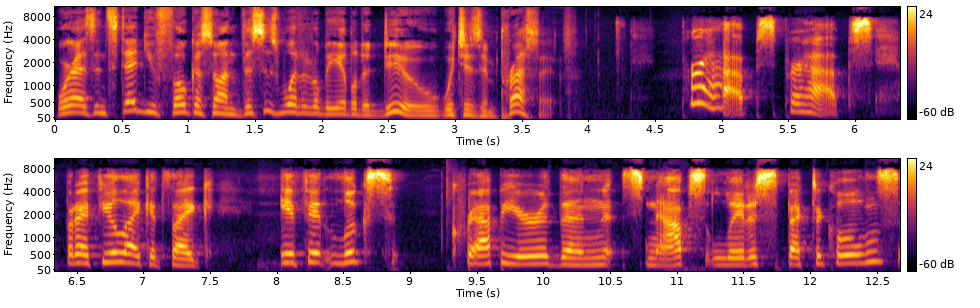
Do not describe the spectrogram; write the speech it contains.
Whereas instead you focus on this is what it'll be able to do, which is impressive. Perhaps, perhaps. But I feel like it's like if it looks crappier than Snap's latest spectacles,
